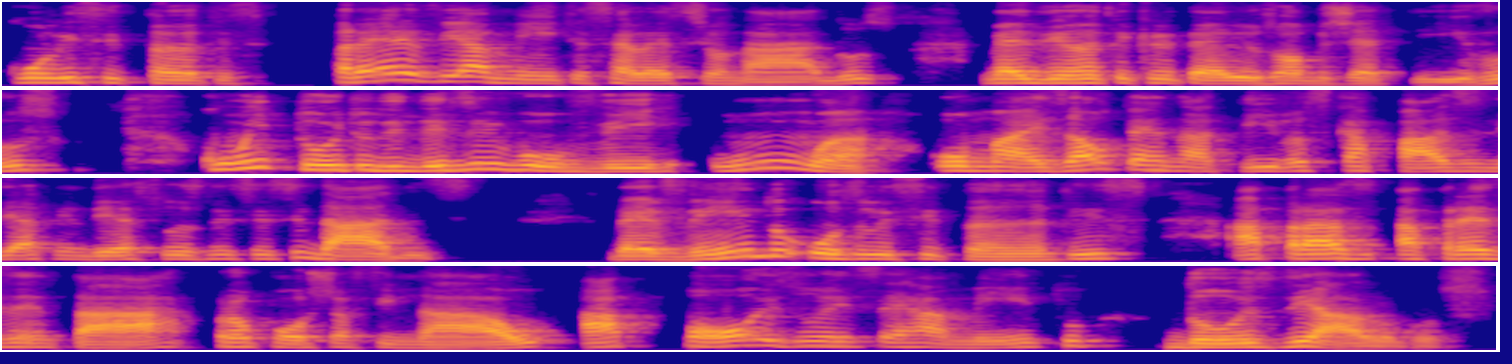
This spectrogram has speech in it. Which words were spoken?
com licitantes previamente selecionados, mediante critérios objetivos, com o intuito de desenvolver uma ou mais alternativas capazes de atender às suas necessidades, devendo os licitantes apresentar proposta final após o encerramento dos diálogos.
